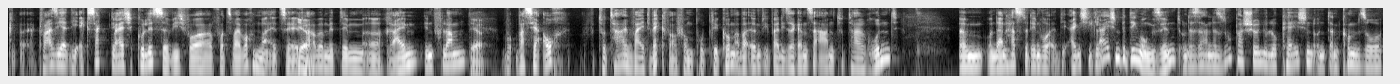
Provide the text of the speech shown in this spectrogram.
qu- quasi ja die exakt gleiche Kulisse, wie ich vor, vor zwei Wochen mal erzählt Ja. habe, mit dem äh, Reim in Flammen, Ja. was ja auch total weit weg war vom Publikum, aber irgendwie war dieser ganze Abend total rund. Ähm, und dann hast du den, wo die eigentlich die gleichen Bedingungen sind und es ist eine super schöne Location und dann kommen so,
